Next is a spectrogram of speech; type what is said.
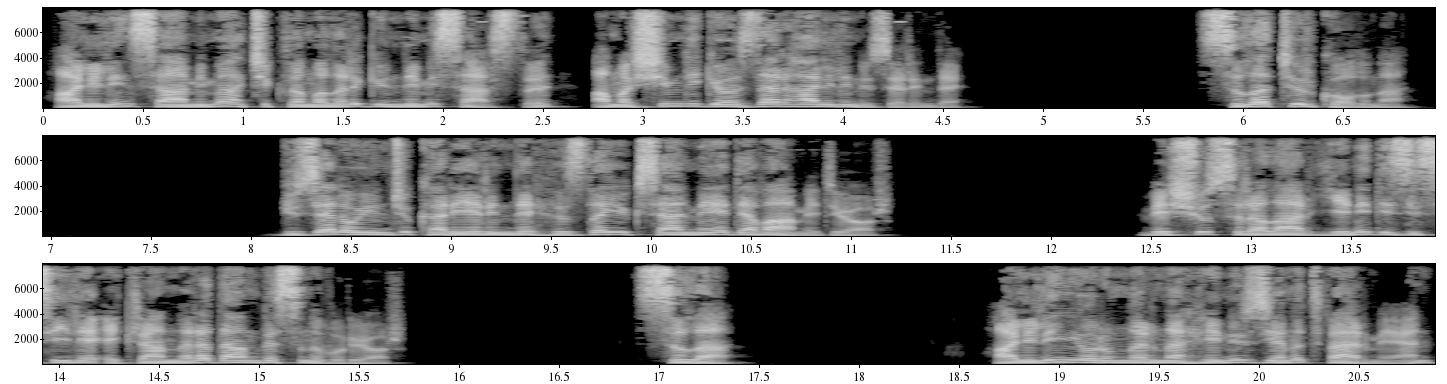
Halil'in samimi açıklamaları gündemi sarstı ama şimdi gözler Halil'in üzerinde. Sıla Türkoğlu'na. Güzel oyuncu kariyerinde hızla yükselmeye devam ediyor. Ve şu sıralar yeni dizisiyle ekranlara damgasını vuruyor. Sıla Halil'in yorumlarına henüz yanıt vermeyen,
